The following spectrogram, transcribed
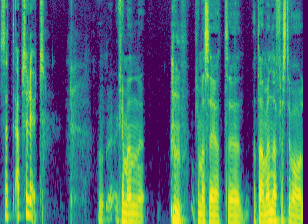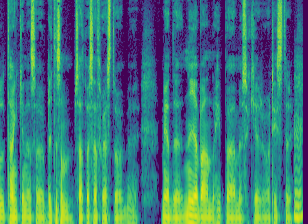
Så att absolut. Kan man, kan man säga att, eh, att använda festivaltanken, alltså lite som South by Southwest då, med, nya band och hippa musiker och artister. Mm.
